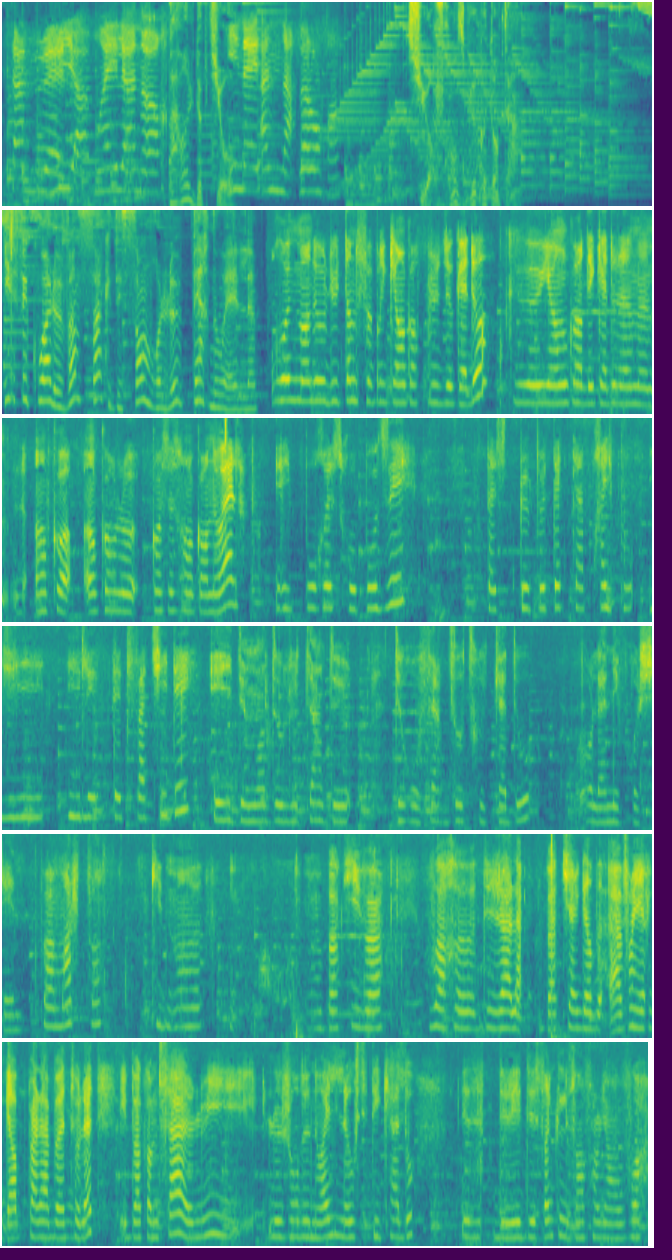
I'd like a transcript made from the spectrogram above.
Samuel, Lia, moi Eleanor, Parole de Ptio Inès, Anna, Valentin. sur France Bleu Cotentin. Il fait quoi le 25 décembre, le Père Noël? Redemander au lutin de fabriquer encore plus de cadeaux, qu'il y a encore des cadeaux la même, encore, encore le, quand ce sera encore Noël. Et il pourrait se reposer, parce que peut-être qu'après il, est peut-être fatigué. Et il demande au lutin de, de refaire d'autres cadeaux pour l'année prochaine. Bah, moi je pense qu'il demande bah, qui va voir euh, déjà la bah, qui regarde avant il regarde pas la boîte et bah comme ça lui le jour de Noël il a aussi des cadeaux. Des, des dessins que les enfants lui envoient.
